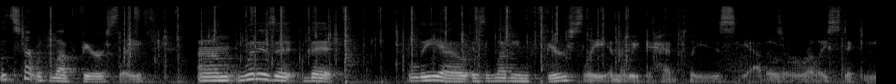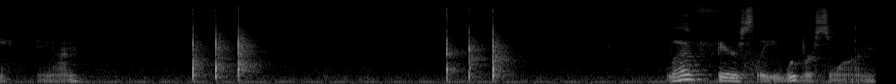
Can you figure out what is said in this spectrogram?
let's start with love fiercely um, what is it that Leo is loving fiercely in the week ahead, please? Yeah, those are really sticky. Hang on. Love fiercely, Whooper Swan.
